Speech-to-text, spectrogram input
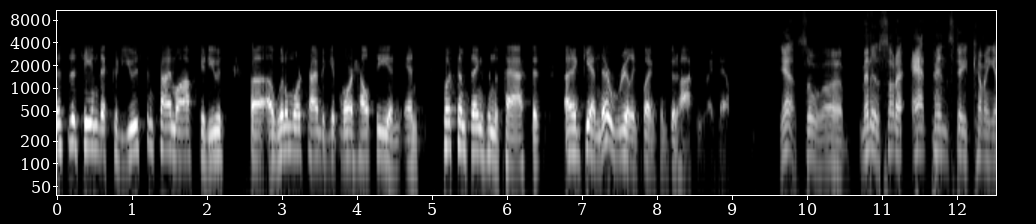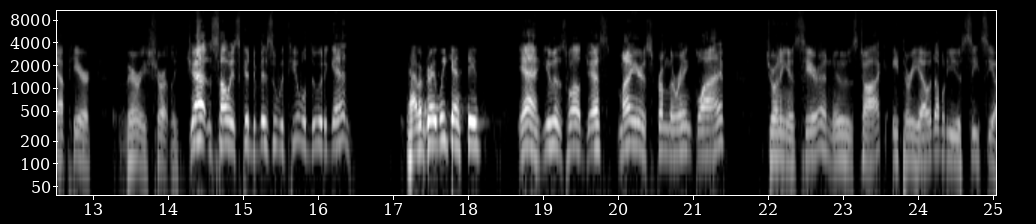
this is a team that could use some time off, could use uh, a little more time to get more healthy and, and put some things in the past. And, and again, they're really playing some good hockey right now. Yeah, so uh, Minnesota at Penn State coming up here very shortly. Jess, it's always good to visit with you. We'll do it again. Have a great weekend, Steve. Yeah, you as well, Jess. Myers from the Rink Live joining us here on News Talk 830 WCCO.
